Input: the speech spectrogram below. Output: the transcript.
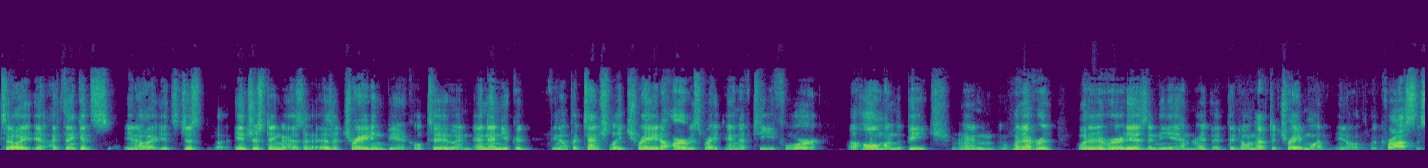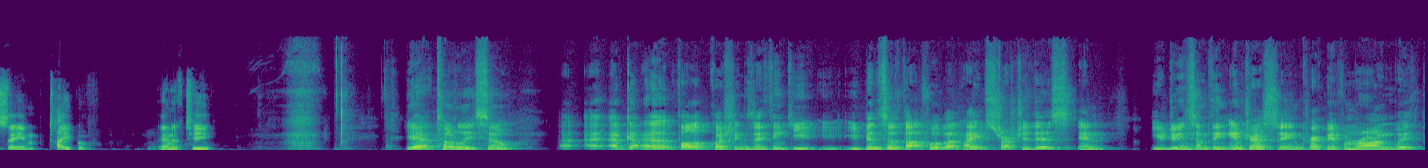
so I, I think it's you know it's just interesting as a as a trading vehicle too, and and then you could you know potentially trade a harvest right NFT for a home on the beach and whatever whatever it is in the end right? That they don't have to trade one you know across the same type of nft yeah, yeah. totally. So I, have got a follow-up question because i think you, you you've been so thoughtful about how you've structured this and you're doing something interesting correct me if i'm wrong with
